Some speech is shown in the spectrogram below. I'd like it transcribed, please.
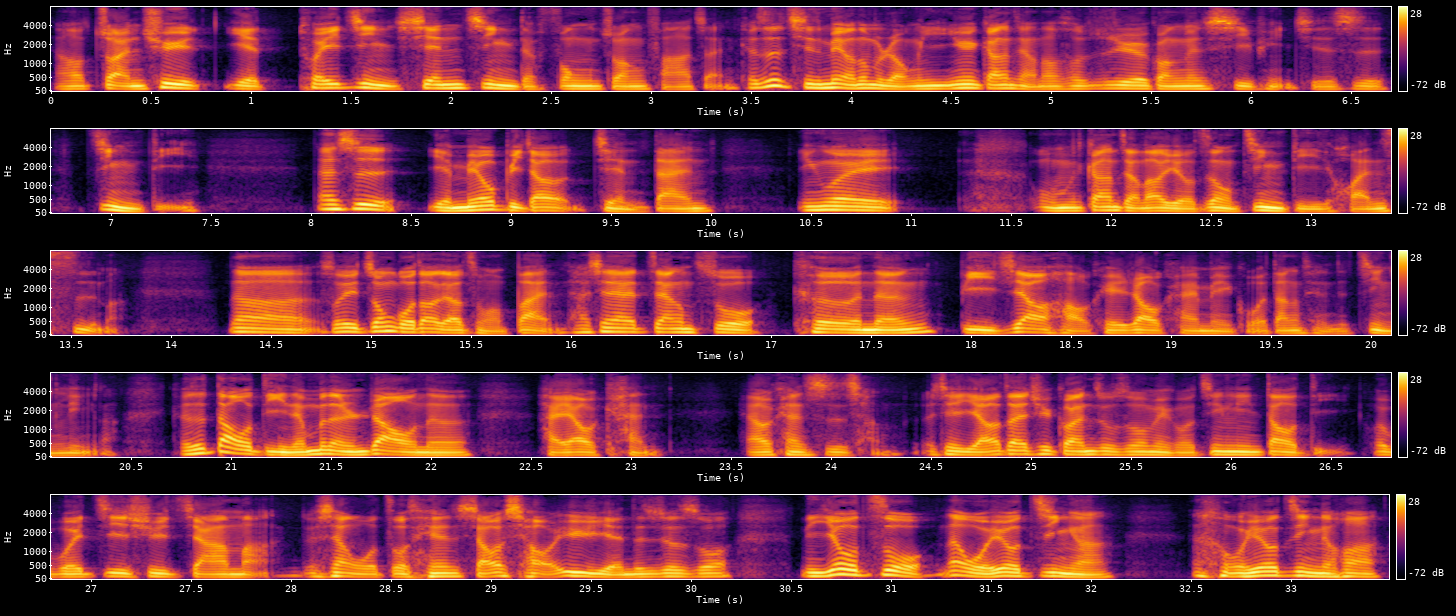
然后转去也推进先进的封装发展，可是其实没有那么容易，因为刚刚讲到说日月光跟细品其实是劲敌，但是也没有比较简单，因为我们刚刚讲到有这种劲敌环伺嘛，那所以中国到底要怎么办？他现在这样做可能比较好，可以绕开美国当前的禁令啊，可是到底能不能绕呢？还要看。还要看市场，而且也要再去关注说美国禁令到底会不会继续加码。就像我昨天小小预言的，就是说你又做，那我又进啊，我又进的话，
